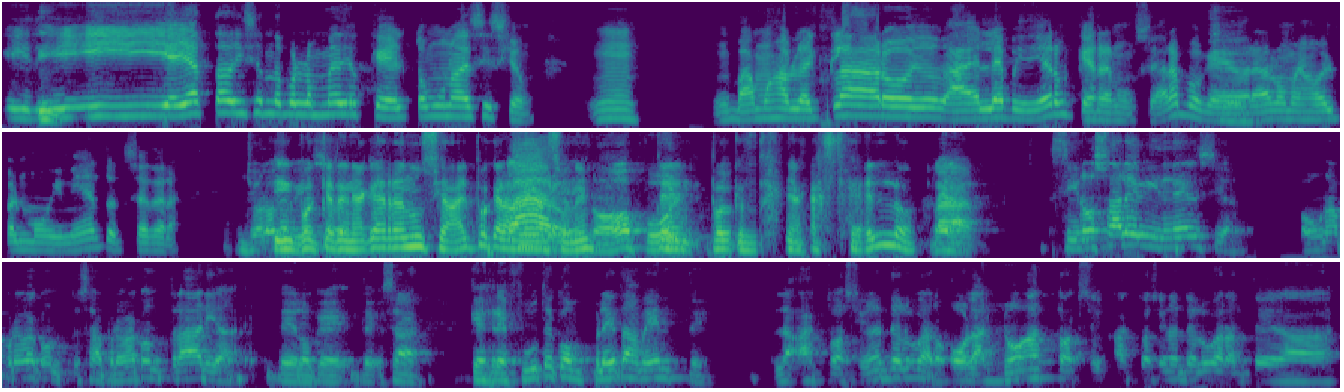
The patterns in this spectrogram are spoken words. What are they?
y, y- y ella está diciendo por los medios que él tomó una decisión. Mm, vamos a hablar claro, a él le pidieron que renunciara porque Sí. era lo mejor para el movimiento, etcétera. Yo lo que y porque pienso- tenía que renunciar, porque las Claro, alegaciones, No, full. ten- porque tenía que hacerlo. Mira, si no sale evidencia o una prueba, con- o sea, prueba contraria de lo que, de- o sea, que refute completamente las actuaciones del lugar o las no actua- actuaciones del lugar ante la-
